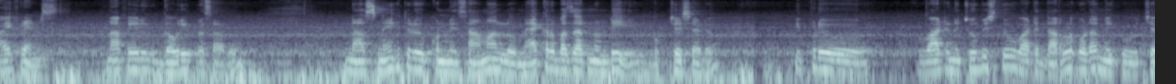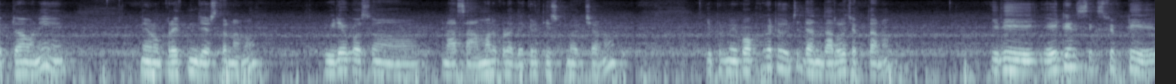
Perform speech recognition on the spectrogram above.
హాయ్ ఫ్రెండ్స్ నా పేరు గౌరీ ప్రసాద్. నా స్నేహితుడు కొన్ని సామాన్లు మేకర్ బజార్ నుండి బుక్ చేశాడు. ఇప్పుడు వాటిని చూపిస్తూ వాటి ధరలు కూడా మీకు చెప్దామని నేను ప్రయత్నం చేస్తున్నాను. వీడియో కోసం నా సామాన్లు కూడా దగ్గర తీసుకుని వచ్చాను. ఇప్పుడు మీకు ఒక్కొక్కటి వచ్చి దాని ధరలు చెప్తాను. ఇది ఎయిటీన్ సిక్స్ ఫిఫ్టీ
